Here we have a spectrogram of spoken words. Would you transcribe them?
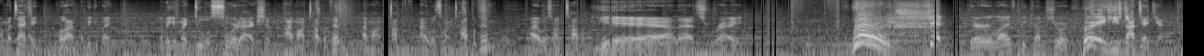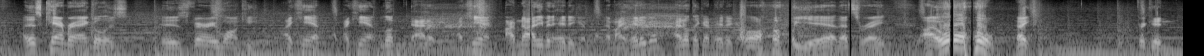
I'm attacking. Hold on. Let me get my. Let me get my dual sword action. I'm on top of him. I'm on top. Of, I was on top of him. I was on top of. Yeah, that's right. Oh shit! Their life becomes yours. Hey, he's not dead yet. This camera angle is is very wonky. I can't I can't look at him. I can't. I'm not even hitting him. Am I hitting him? I don't think I'm hitting him. Oh yeah, that's right. I oh hey, freaking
